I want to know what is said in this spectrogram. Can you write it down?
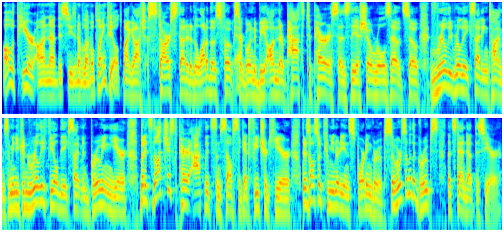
all appear on uh, this season of Level Playing Field. My gosh, star studded. And a lot of those folks yeah. are going to be on their path to Paris as the uh, show rolls out. So, really, really exciting times. I mean, you can really feel the excitement brewing here. But it's not just para athletes themselves to get featured here. There's also community and sporting groups. So who are some of the groups that stand out this year?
